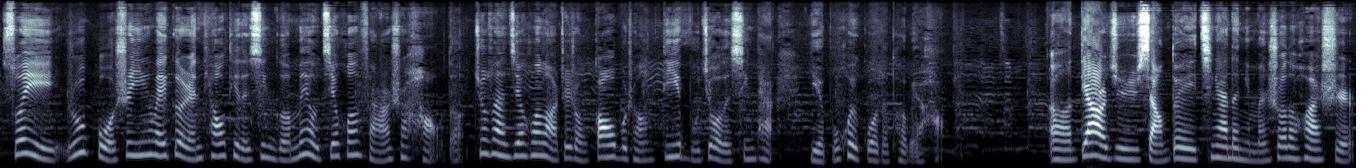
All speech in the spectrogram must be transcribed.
所以，如果是因为个人挑剔的性格没有结婚，反而是好的。就算结婚了，这种高不成低不就的心态也不会过得特别好。嗯，第二句想对亲爱的你们说的话是：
